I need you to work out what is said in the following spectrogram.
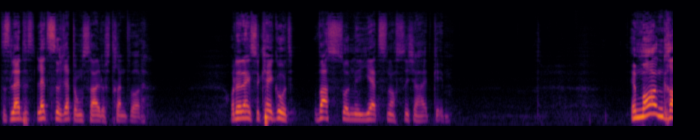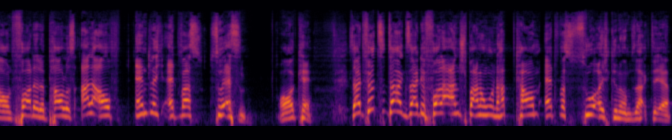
das letzte Rettungsseil durchtrennt wurde. Und dann denkst du, okay, gut, was soll mir jetzt noch Sicherheit geben? Im Morgengrauen forderte Paulus alle auf, endlich etwas zu essen. Okay. Seit 14 Tagen seid ihr voller Anspannung und habt kaum etwas zu euch genommen, sagte er.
